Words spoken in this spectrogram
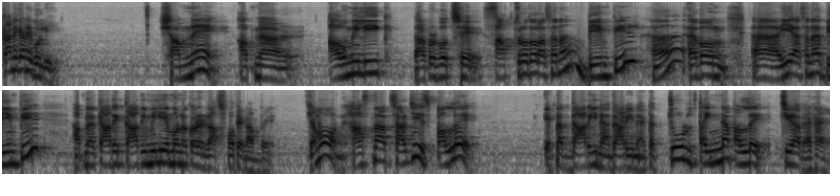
কানে কানে বলি, সামনে আপনার আওয়ামী লীগ তারপর হচ্ছে ছাত্রদল আছে না? বিএনপির হ্যাঁ? এবং ইয়ে আছে না? বিএনপি? আপনার কাঁধে কাঁধ মিলিয়ে মনে করেন রাজপথে নামবে। কেমন? হাসনাত, সার্জিস, পারলে? একটা দাড়ি না দাড়ি না, একটা চুল তাই না পারলে চিরা দেখায়।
